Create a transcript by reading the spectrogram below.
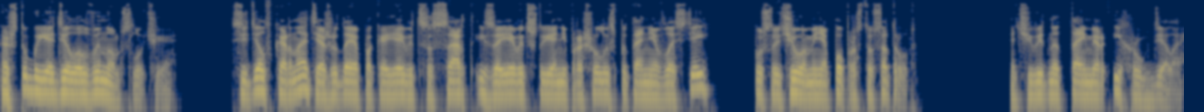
а что бы я делал в ином случае? Сидел в Карнате, ожидая, пока явится Сарт и заявит, что я не прошел испытания властей, после чего меня попросту сотрут. Очевидно, таймер их рук дело.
